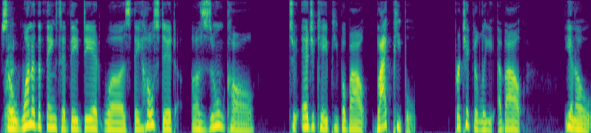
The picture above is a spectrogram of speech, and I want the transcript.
So Right. one of the things that they did was they hosted a Zoom call to educate people about black people, particularly about you know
